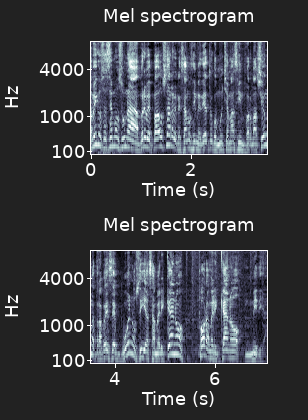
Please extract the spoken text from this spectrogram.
Amigos, hacemos una breve pausa, regresamos de inmediato con mucha más información a través de Buenos Días Americano por Americano Media.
